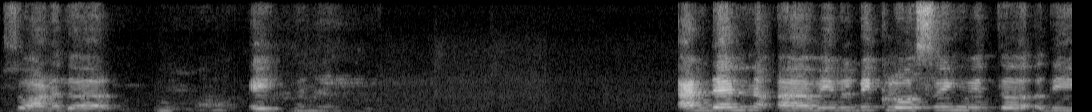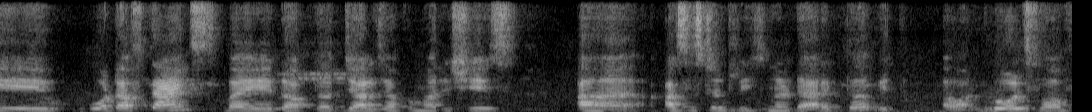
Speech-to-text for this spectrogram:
So another mm, eight minutes. And then uh, we will be closing with uh, the vote of thanks by Dr. Jalja Kumari uh, Assistant Regional Director with on roles of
